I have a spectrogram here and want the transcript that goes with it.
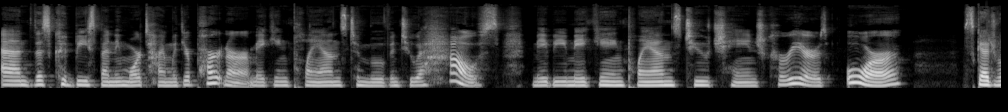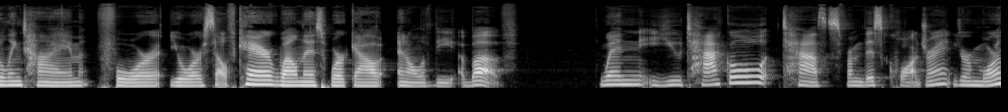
And this could be spending more time with your partner, making plans to move into a house, maybe making plans to change careers, or scheduling time for your self care, wellness, workout, and all of the above. When you tackle tasks from this quadrant, you're more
